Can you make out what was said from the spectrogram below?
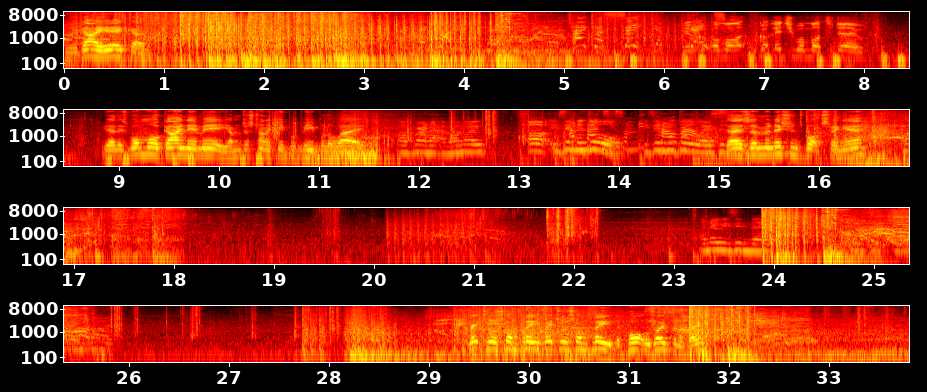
There's a guy here, Kaz. We've got one more. We've got literally one more to do. Yeah, there's one more guy near me. I'm just trying to keep people away. I've run out of ammo. Oh, he's in the door. He's in the doorway. There's a munitions box thing here. I know he's in there. Ritual's complete, ritual's complete. The portal's open, I think.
